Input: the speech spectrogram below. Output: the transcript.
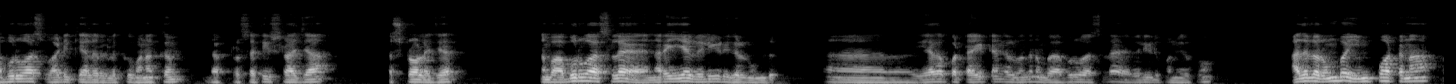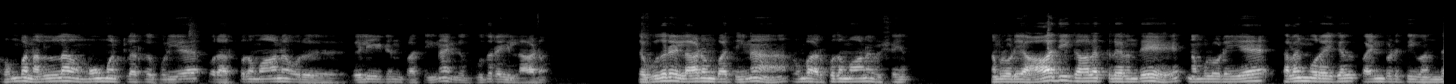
அபூர்வாஸ் வாடிக்கையாளர்களுக்கு வணக்கம். டாக்டர் சதீஷ் ராஜா அஸ்ட்ராலஜர் நம்ம அபூர்வாஸில் நிறைய வெளியீடுகள் உண்டு. ஏகப்பட்ட ஐட்டங்கள் வந்து நம்ம அபூர்வாஸில் வெளியீடு பண்ணியிருக்கோம். அதில் ரொம்ப இம்பார்ட்டண்ட்டாக ரொம்ப நல்ல மூமெண்ட்டில் இருக்கக்கூடிய ஒரு அற்புதமான ஒரு வெளியீடுன்னு பார்த்தீங்கன்னா இந்த குதிரை லாடம். இந்த குதிரை லாடம் பார்த்தீங்கன்னா ரொம்ப அற்புதமான விஷயம். நம்மளுடைய ஆதி காலத்திலிருந்தே நம்மளுடைய தலைமுறைகள் பயன்படுத்தி வந்த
